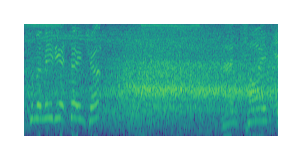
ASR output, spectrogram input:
from immediate danger. And time is...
